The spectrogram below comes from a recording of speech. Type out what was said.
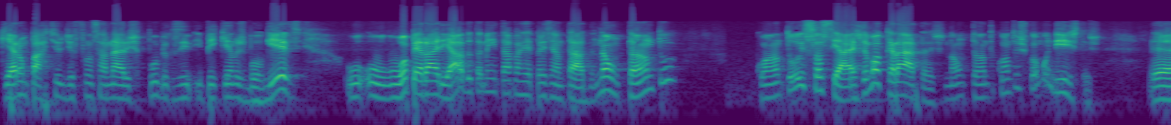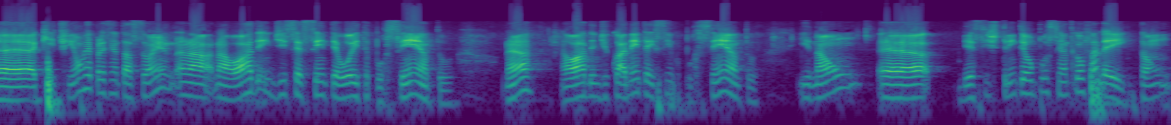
que era um partido de funcionários públicos e, e pequenos burgueses, o, o, o operariado também estava representado, não tanto quanto os sociais-democratas, não tanto quanto os comunistas, é, que tinham representação na, na ordem de 68%, né? na ordem de 45% e não é, desses 31% que eu falei. Então,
